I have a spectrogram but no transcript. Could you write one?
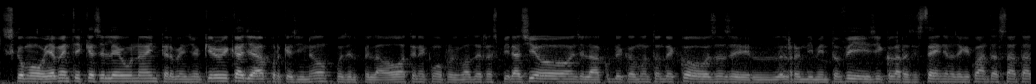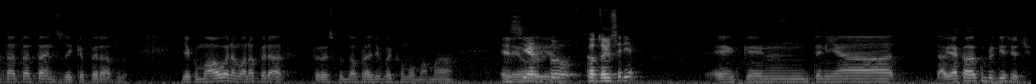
Es como, obviamente hay que hacerle una intervención quirúrgica ya, porque si no, pues el pelado va a tener como problemas de respiración, se le va a complicar un montón de cosas, el, el rendimiento físico, la resistencia, no sé qué cuántas, ta, ta, ta, ta, ta, entonces hay que operarlo. Y yo como, ah, bueno, me van a operar. Pero después la operación fue como, mamá. Es cierto. ¿Cuánto sería? Eh, que en- tenía, había acabado de cumplir 18.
